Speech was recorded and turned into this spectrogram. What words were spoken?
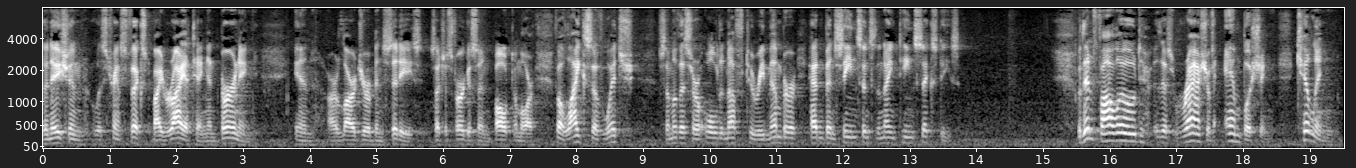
the nation was transfixed by rioting and burning in our large urban cities, such as Ferguson, Baltimore, the likes of which some of us are old enough to remember hadn't been seen since the 1960s. But then followed this rash of ambushing, killing,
